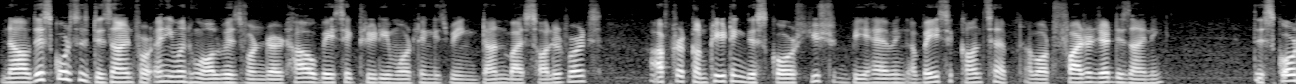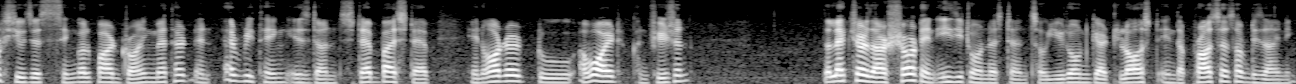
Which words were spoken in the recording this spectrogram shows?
Now this course is designed for anyone who always wondered how basic 3D modeling is being done by SolidWorks. After completing this course, you should be having a basic concept about fighter jet designing this course uses single part drawing method and everything is done step by step in order to avoid confusion. The lectures are short and easy to understand so you don't get lost in the process of designing.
